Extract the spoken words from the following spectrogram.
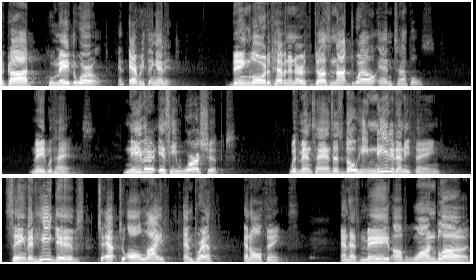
The God who made the world and everything in it, being Lord of heaven and earth, does not dwell in temples made with hands Neither is he worshiped with men's hands as though he needed anything, seeing that he gives to, to all life and breath and all things, and has made of one blood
